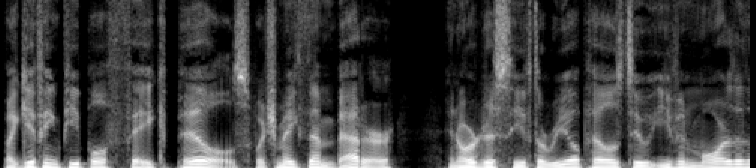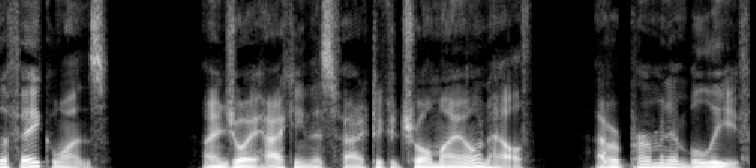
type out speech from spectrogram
by giving people fake pills, which make them better, in order to see if the real pills do even more than the fake ones. I enjoy hacking this fact to control my own health. I have a permanent belief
